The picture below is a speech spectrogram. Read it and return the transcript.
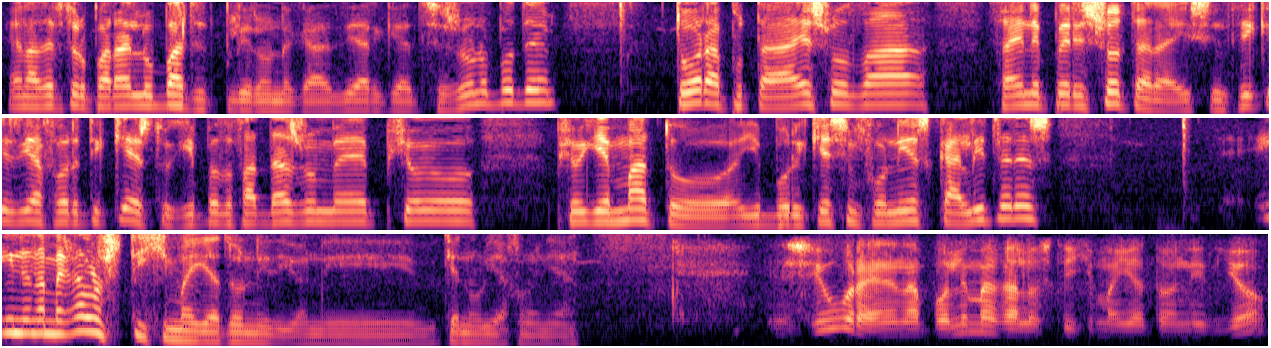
Ένα δεύτερο παράλληλο budget πλήρωνε κατά τη διάρκεια της σεζόν. Οπότε Τώρα που τα έσοδα θα είναι περισσότερα, οι συνθήκες διαφορετικές, το γήπεδο φαντάζομαι πιο, πιο γεμάτο, οι εμπορικές συμφωνίες καλύτερες. Είναι ένα μεγάλο στίχημα για τον ίδιο η καινούργια χρονιά. Σίγουρα είναι ένα πολύ μεγάλο στίχημα για τον ίδιο.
